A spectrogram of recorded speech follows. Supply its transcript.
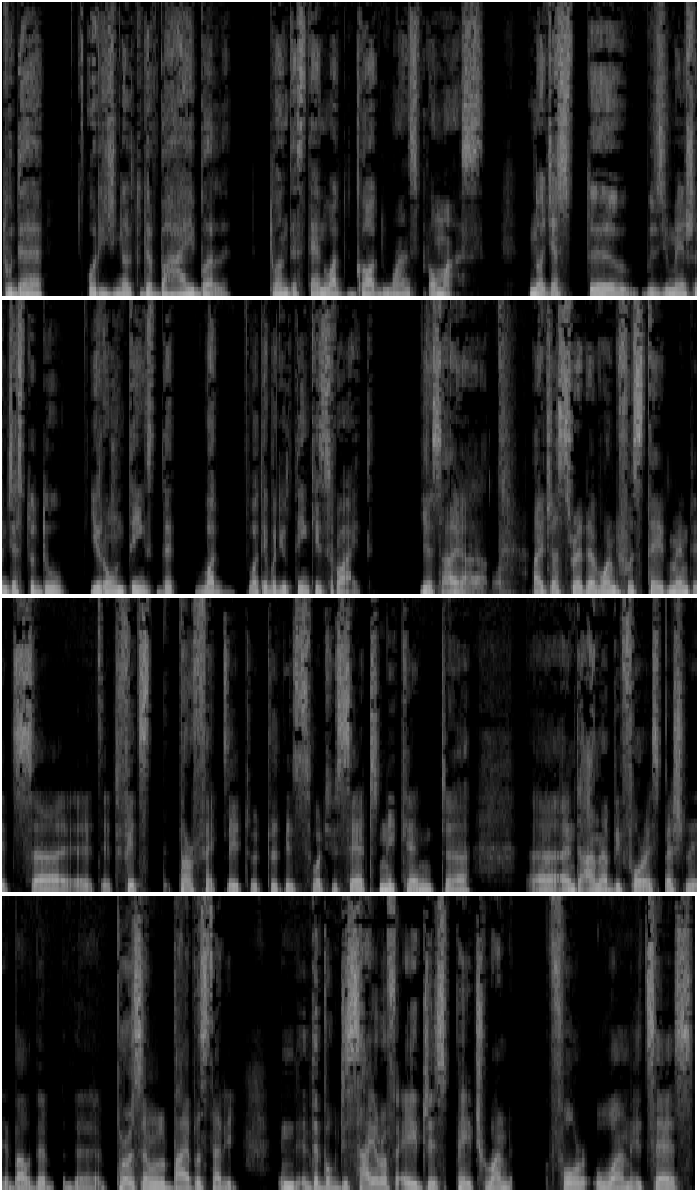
to the original, to the Bible to understand what God wants from us not just, uh, as you mentioned, just to do your own things that what, whatever you think is right. Yes, I, uh, I just read a wonderful statement. It's, uh, it, it, fits perfectly to, to this, what you said, Nick and, uh, and Anna before, especially about the, the personal Bible study. In, in the book Desire of Ages, page 141, it says,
